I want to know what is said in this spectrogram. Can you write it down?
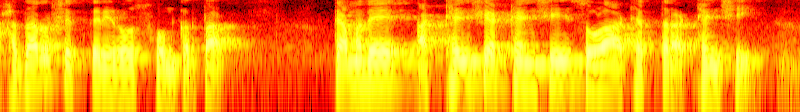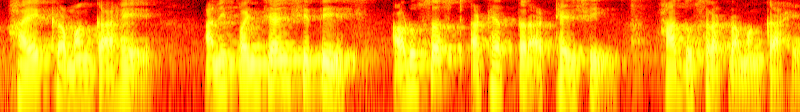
हजारो शेतकरी रोज फोन करतात. त्यामध्ये अठ्ठ्याऐंशी अठ्ठ्याऐंशी सोळा अठ्ठ्याहत्तर अठ्ठ्याऐंशी हा एक क्रमांक आहे. आणि पंच्याऐंशी तीस अडुसष्ट अठ्ठ्याहत्तर अठ्ठ्याऐंशी हा दुसरा क्रमांक आहे.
